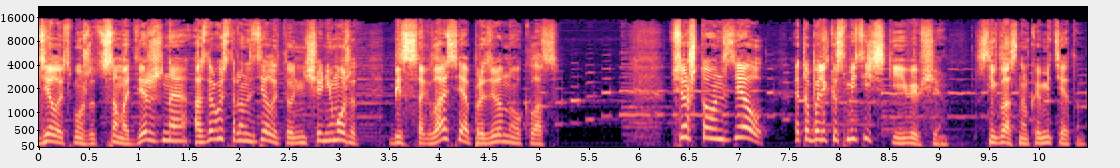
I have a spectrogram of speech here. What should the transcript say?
делать может самодержанная, а с другой стороны, сделать он ничего не может без согласия определенного класса. Все, что он сделал, это были косметические вещи с негласным комитетом.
